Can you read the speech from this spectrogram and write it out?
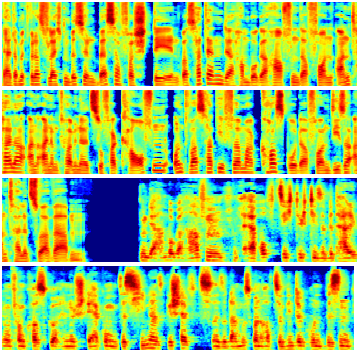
Ja, damit wir das vielleicht ein bisschen besser verstehen, was hat denn der Hamburger Hafen davon, Anteile an einem Terminal zu verkaufen und was hat die Firma Costco davon, diese Anteile zu erwerben? Nun, der Hamburger Hafen erhofft sich durch diese Beteiligung von Costco eine Stärkung des Chinas-Geschäfts. Also da muss man auch zum Hintergrund wissen,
